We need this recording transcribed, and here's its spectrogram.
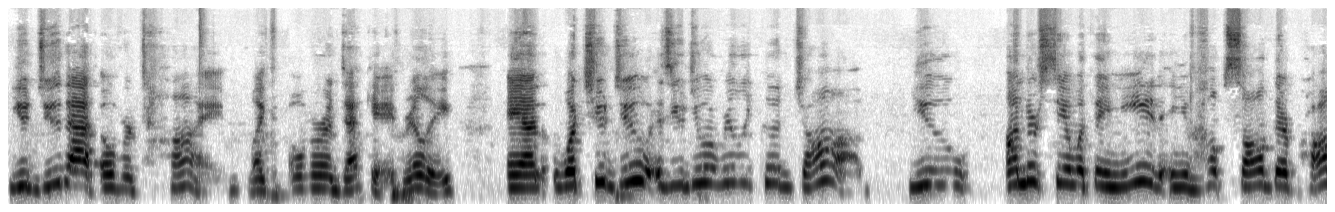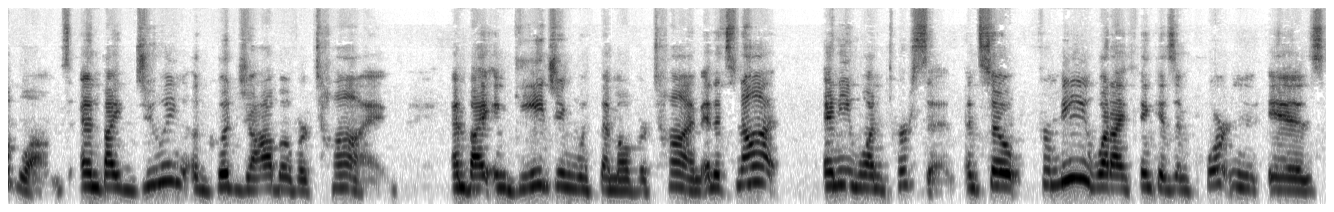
You do that over time like over a decade really. And what you do is you do a really good job. You understand what they need and you help solve their problems. And by doing a good job over time and by engaging with them over time and it's not any one person. And so for me, what I think is important is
